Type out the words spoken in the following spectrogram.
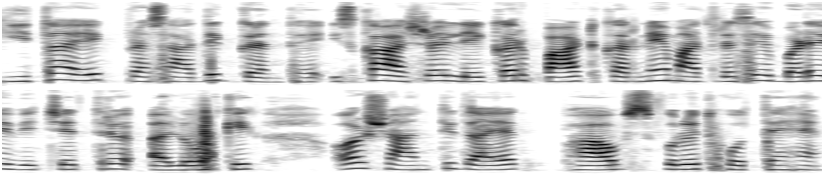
गीता एक प्रसादिक ग्रंथ है। इसका आश्रय लेकर पाठ करने मात्र से बड़े विचित्र, अलौकिक और शांतिदायक भाव स्फुरित होते हैं।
